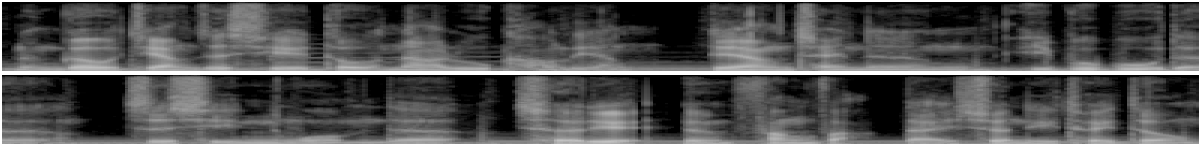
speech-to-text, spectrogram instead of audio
能够将这些都纳入考量。这样才能一步步的执行我们的策略跟方法，来顺利推动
